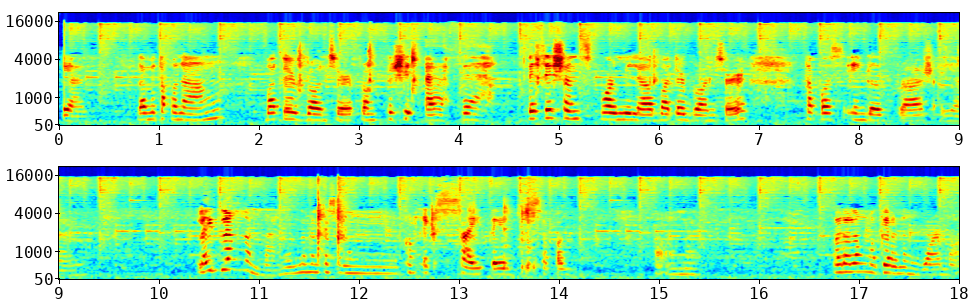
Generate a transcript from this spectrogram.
Ayan. Gamit ako ng butter bronzer from uh, Physicians Formula Butter Bronzer. Tapos, angled brush. Ayan. Light lang naman. Huwag naman kasi yung kang excited sa pag uh, ano. Para lang magkaroon ng warm ang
